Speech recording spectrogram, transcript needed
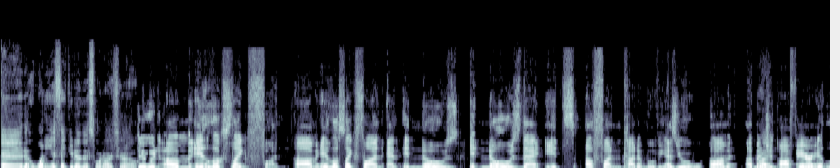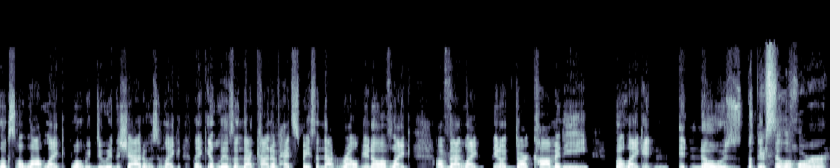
And what are you thinking of this one, Arturo? Dude, um, it looks like fun. Um, it looks like fun, and it knows it knows that it's a fun kind of movie. As you um I mentioned right. off air, it looks a lot like what we do in the shadows, and like like it lives in that kind of headspace and that realm, you know, of like of mm-hmm. that like you know dark comedy but like it it knows but there's itself. still a horror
